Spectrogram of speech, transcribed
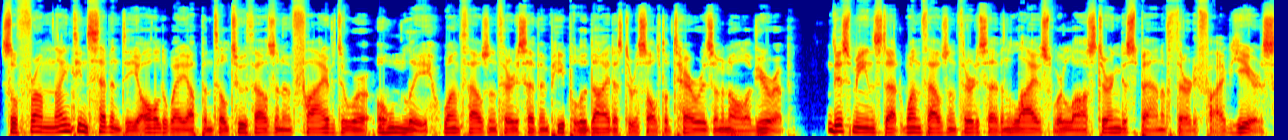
So from 1970 all the way up until 2005, there were only 1,037 people who died as the result of terrorism in all of Europe. This means that 1,037 lives were lost during the span of 35 years.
